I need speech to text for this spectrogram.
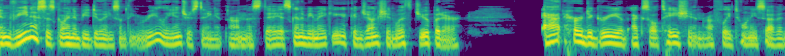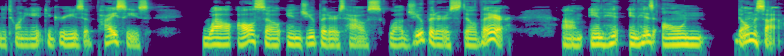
And Venus is going to be doing something really interesting on this day. It's going to be making a conjunction with Jupiter at her degree of exaltation, roughly 27 to 28 degrees of Pisces, while also in Jupiter's house, while Jupiter is still there um, in, his, in his own domicile.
